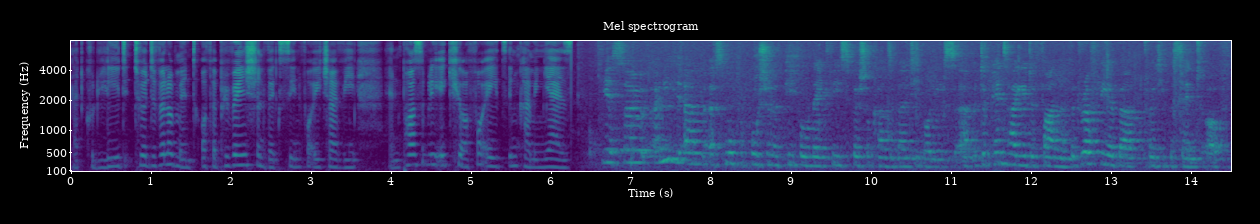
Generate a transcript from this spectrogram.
that could lead to a development of a prevention vaccine for HIV and possibly a cure for AIDS in coming years. Yes, so only um, a small proportion of people make these special kinds of antibodies. Um, it depends how you define them, but roughly about 20% of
